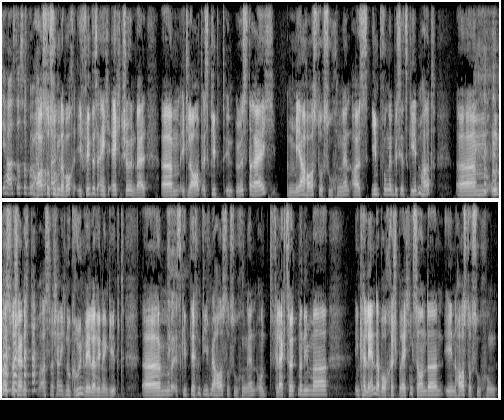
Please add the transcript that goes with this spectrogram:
Die Hausdurchsuchung der Hausdurchsuchung Woche? der Woche. Ich finde das eigentlich echt schön, weil ähm, ich glaube, es gibt in Österreich mehr Hausdurchsuchungen als Impfungen bis jetzt gegeben hat. ähm, und als wahrscheinlich, als wahrscheinlich nur Grünwählerinnen gibt. Ähm, es gibt definitiv mehr Hausdurchsuchungen und vielleicht sollte man immer in Kalenderwoche sprechen, sondern in Hausdurchsuchung.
